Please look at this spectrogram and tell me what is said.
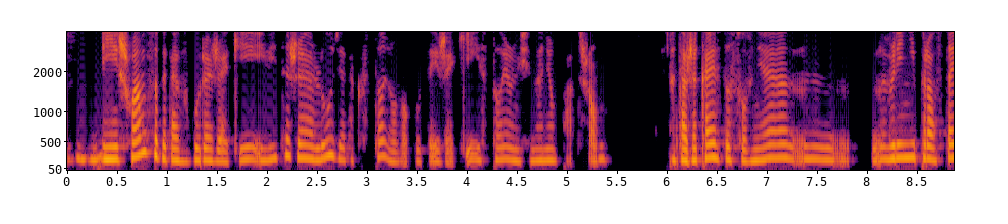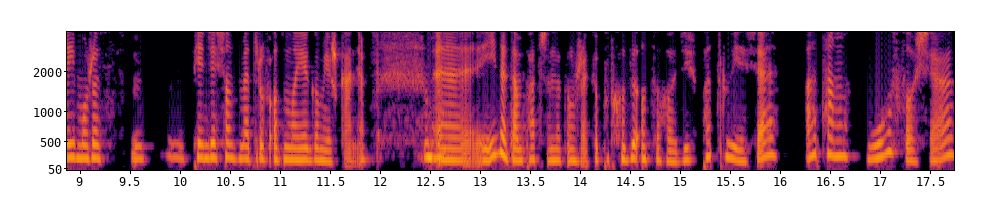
Mhm. I szłam sobie tak w górę rzeki i widzę, że ludzie tak stoją wokół tej rzeki i stoją i się na nią patrzą. Ta rzeka jest dosłownie mm, w linii prostej, może 50 metrów od mojego mieszkania. Mhm. E, idę tam, patrzę na tą rzekę, podchodzę o co chodzi, wpatruję się, a tam łososie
